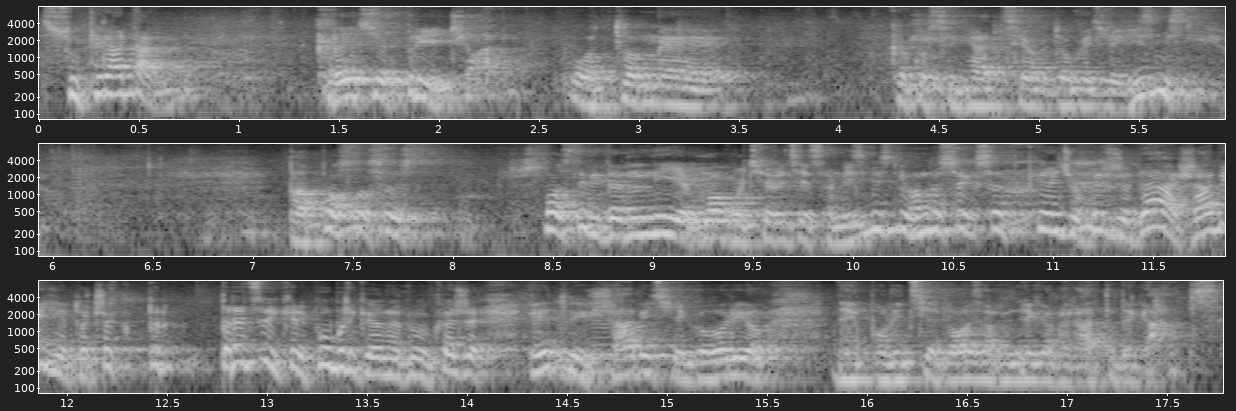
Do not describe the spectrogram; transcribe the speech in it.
sutradan kreće priča o tome kako se ja ceo događaj izmislio. Pa posle se spostavi da nije moguće reći da sam izmislio, onda se sad kreće priča, da, Žabić je to čak predsednik Republike, onda kaže, eto i Žabić je govorio da je policija dolazila na njega vrata da ga hapse.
